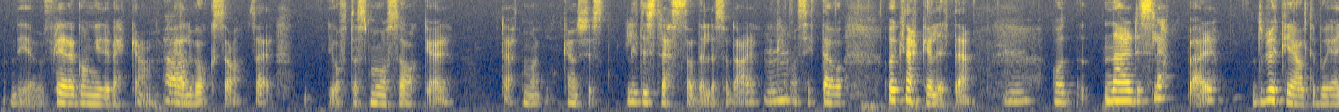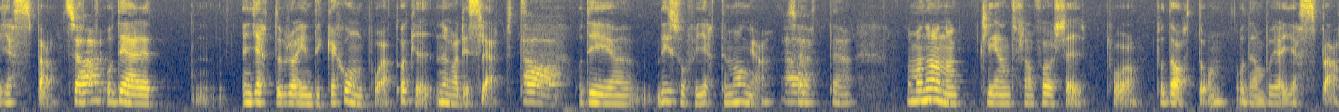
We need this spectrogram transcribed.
Det är flera gånger i veckan Ja. själv också. Så här, det är ofta små saker. Det är att man kanske är lite stressad eller sådär. Då kan Mm. man sitta och, och knacka lite. Mm. Och när det släpper, då brukar jag alltid börja gäspa. Så Ja. att, och det är ett, en jättebra indikation på att okej, nu har det släppt. Ja. Och det är, det är så för jättemånga. Ja. Så att, eh, om man har någon klient framför sig på, på datorn och den börjar gäspa,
